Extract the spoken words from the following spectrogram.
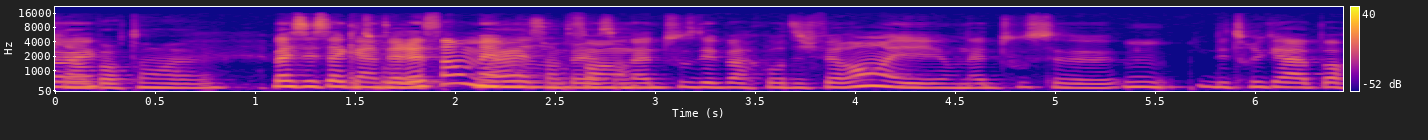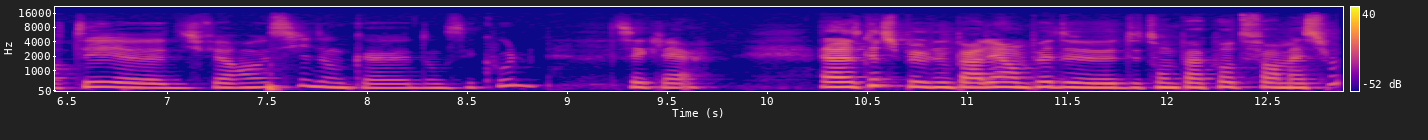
ça qui est important. euh. Bah, c'est ça qui est trouver. intéressant, même. Enfin, on a tous des parcours différents et on a tous euh, Mm, des trucs à apporter euh, différents aussi, donc euh, donc c'est cool. c'est clair. Alors, est-ce que tu peux nous parler un peu de, de ton parcours de formation?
